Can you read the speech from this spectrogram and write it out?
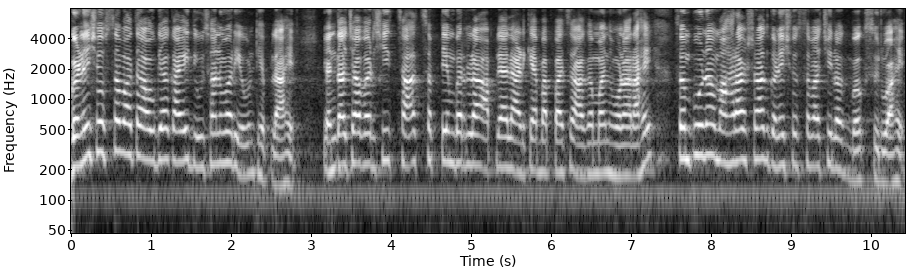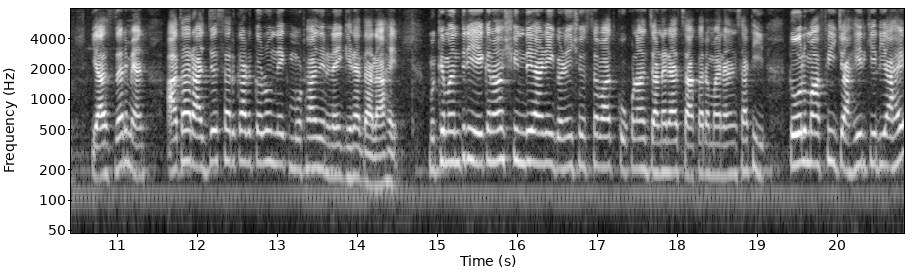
गणेशोत्सव आता अवघ्या काही दिवसांवर येऊन ठेपला आहे. यंदाच्या वर्षी सात सप्टेंबरला आपल्या लाडक्या बाप्पाचं आगमन होणार आहे. संपूर्ण महाराष्ट्रात गणेशोत्सवाची लगबग सुरू आहे. याच दरम्यान आता राज्य सरकारकडून एक मोठा निर्णय घेण्यात आला आहे. मुख्यमंत्री एकनाथ शिंदे आणि गणेशोत्सवात कोकणात जाणाऱ्या चाकरमान्यांसाठी टोलमाफी जाहीर केली आहे.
